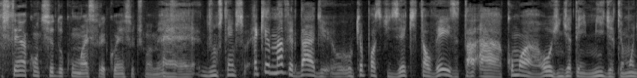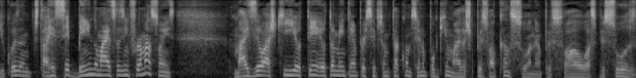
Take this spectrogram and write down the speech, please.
Isso tem acontecido com mais frequência ultimamente? É, de uns tempos. É que, na verdade, o, o que eu posso te dizer é que talvez, tá, a, como a, hoje em dia tem mídia, tem um monte de coisa, a gente está recebendo mais essas informações. Mas eu acho que eu, tenho, eu também tenho a percepção que está acontecendo um pouquinho mais. Acho que o pessoal cansou, né? O pessoal, as pessoas,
